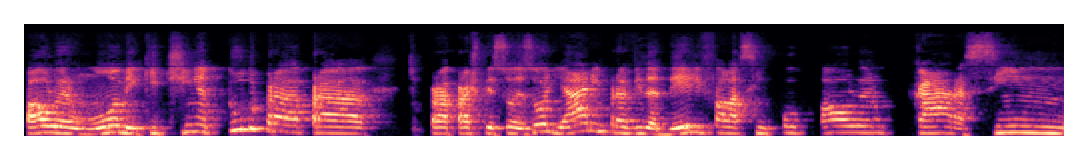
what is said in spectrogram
Paulo era um homem que tinha tudo para para as pessoas olharem para a vida dele e falar assim, pô, Paulo era um cara assim,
